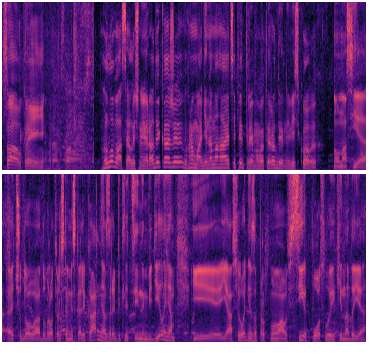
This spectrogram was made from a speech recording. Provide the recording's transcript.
Слава Україні! Героям слава. Голова селищної ради каже, в громаді намагаються підтримувати родини військових. Ну, У нас є е, чудова добротворська міська лікарня з реабілітаційним відділенням. І я сьогодні запропонував всі послуги, які надає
